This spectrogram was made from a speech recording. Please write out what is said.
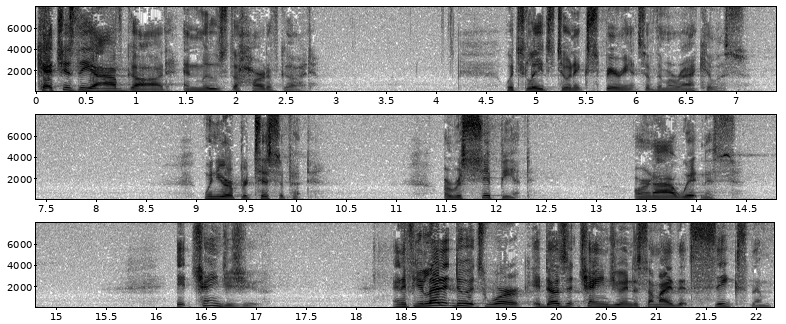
catches the eye of God and moves the heart of God, which leads to an experience of the miraculous. When you're a participant, a recipient, or an eyewitness, it changes you. And if you let it do its work, it doesn't change you into somebody that seeks them.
